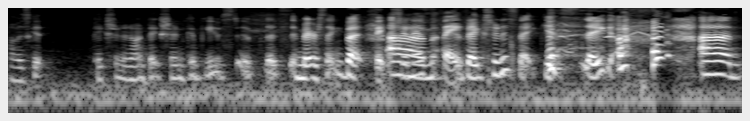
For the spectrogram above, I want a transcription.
I always get fiction and nonfiction confused. It- That's embarrassing, but Fiction is um, fake. Fiction is fake. Yes, there you go. um,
